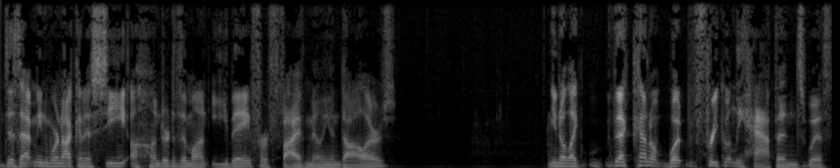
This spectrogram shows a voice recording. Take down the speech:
Does that mean we're not going to see a hundred of them on eBay for five million dollars? You know, like that kind of what frequently happens with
